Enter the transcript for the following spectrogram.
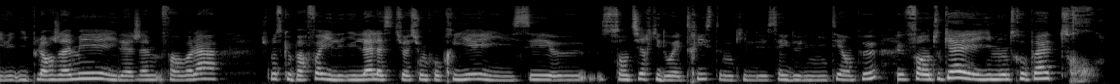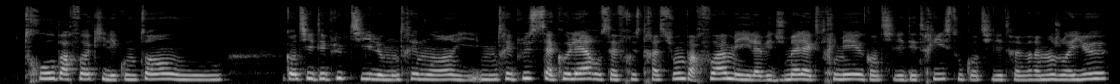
il, pleure jamais. Il a jamais. Enfin voilà. Je pense que parfois il, a la situation appropriée, il sait sentir qu'il doit être triste, donc il essaye de limiter un peu. Enfin, en tout cas, il montre pas trop, trop parfois qu'il est content ou quand il était plus petit, il le montrait moins. Il montrait plus sa colère ou sa frustration parfois, mais il avait du mal à exprimer quand il était triste ou quand il était vraiment joyeux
